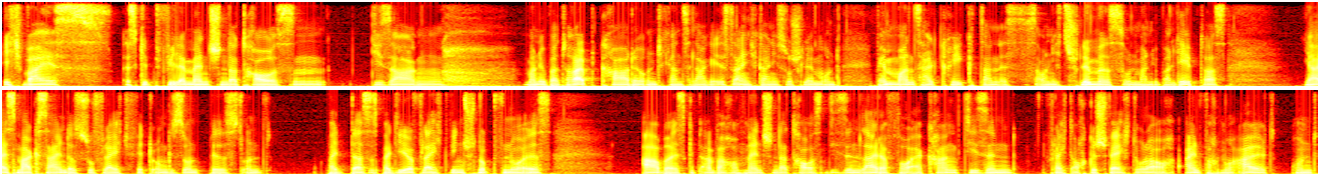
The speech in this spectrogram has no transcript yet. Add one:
ich weiß, es gibt viele Menschen da draußen, die sagen, man übertreibt gerade und die ganze Lage ist eigentlich gar nicht so schlimm und wenn man es halt kriegt, dann ist es auch nichts Schlimmes und man überlebt das. Ja, es mag sein, dass du vielleicht fit und gesund bist und dass es bei dir vielleicht wie ein Schnupfen nur ist. Aber es gibt einfach auch Menschen da draußen, die sind leider vorerkrankt, die sind vielleicht auch geschwächt oder auch einfach nur alt. Und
